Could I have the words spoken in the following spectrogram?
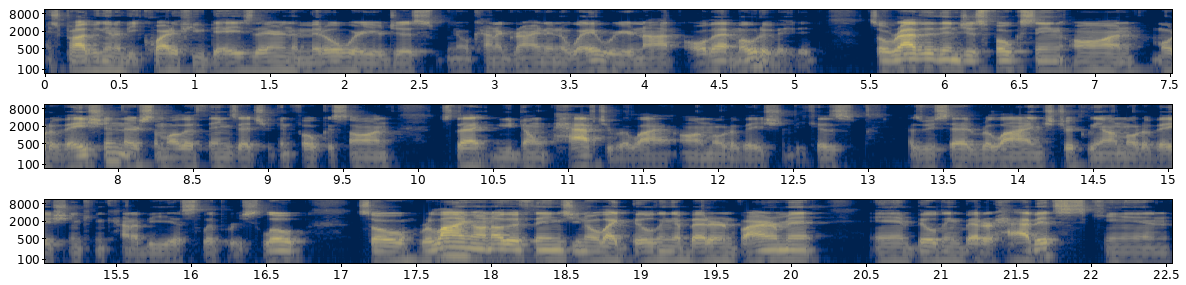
it's probably going to be quite a few days there in the middle where you're just you know kind of grinding away, where you're not all that motivated. So rather than just focusing on motivation, there's some other things that you can focus on so that you don't have to rely on motivation because as we said, relying strictly on motivation can kind of be a slippery slope. So, relying on other things, you know, like building a better environment and building better habits can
